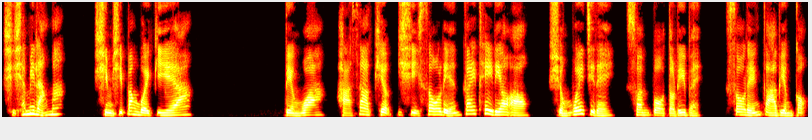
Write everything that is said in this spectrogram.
是虾米人吗？是毋是放袂记诶啊？另外，哈萨克伊是苏联解体了后上尾一个宣布独立诶苏联加盟国，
